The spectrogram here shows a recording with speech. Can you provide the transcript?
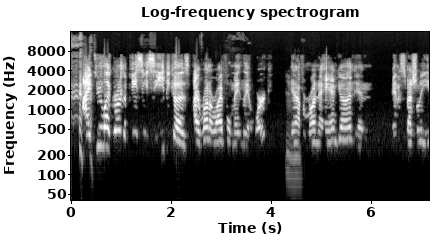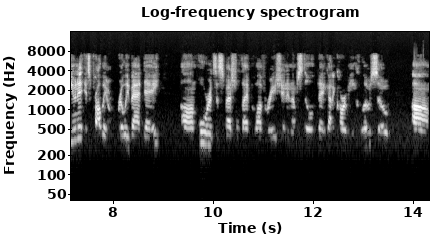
I do like running the PCC because I run a rifle mainly at work. Mhm. And if I'm running a handgun and in a specialty unit, it's probably a really bad day. Um, or it's a special type of operation, and I'm still they got a carbine close. So, um,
